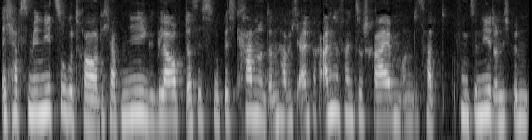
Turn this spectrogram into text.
ich habe es mir nie zugetraut. Ich habe nie geglaubt, dass ich es wirklich kann und dann habe ich einfach angefangen zu schreiben und es hat funktioniert und ich bin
